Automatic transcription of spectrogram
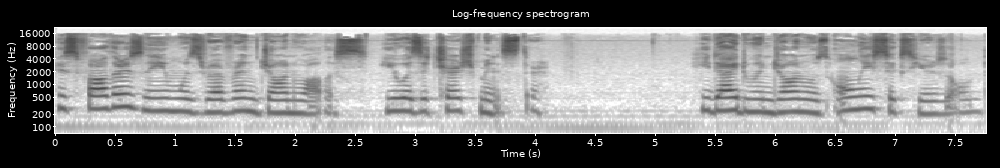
His father's name was Reverend John Wallis. He was a church minister. He died when John was only six years old.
